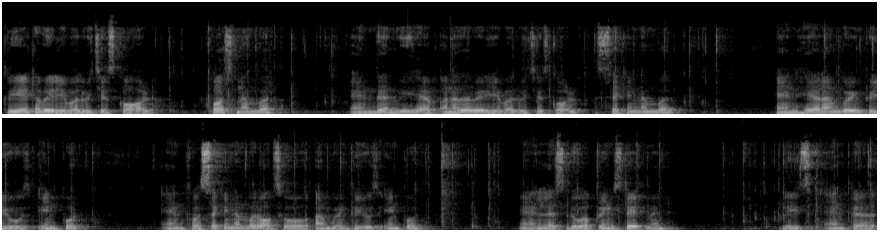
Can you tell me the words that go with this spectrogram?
create a variable which is called first number and then we have another variable which is called second number. And here I'm going to use input. And for second number also I'm going to use input. And let's do a print statement. Please enter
